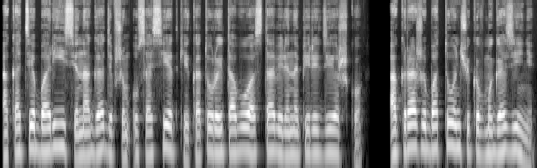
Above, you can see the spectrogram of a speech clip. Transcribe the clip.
О коте Борисе, нагадившем у соседки, которые того оставили на передержку, о краже батончика в магазине.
